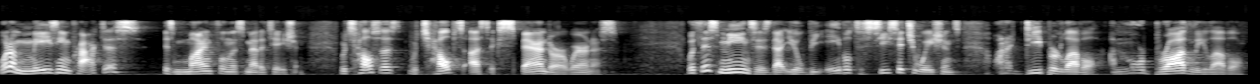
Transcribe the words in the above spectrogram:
One amazing practice is mindfulness meditation, which helps us, which helps us expand our awareness. What this means is that you'll be able to see situations on a deeper level, a more broadly level.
